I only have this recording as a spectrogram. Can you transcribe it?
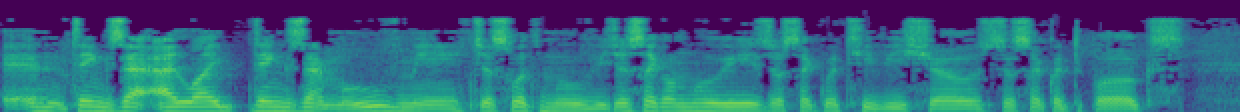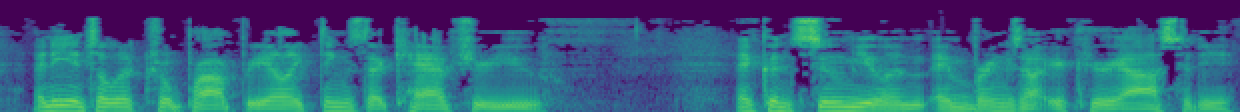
and things that I like, things that move me, just with movies, just like with movies, just like with TV shows, just like with the books, any intellectual property. I like things that capture you and consume you and, and brings out your curiosity.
